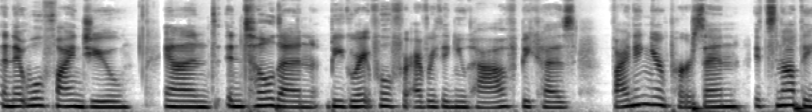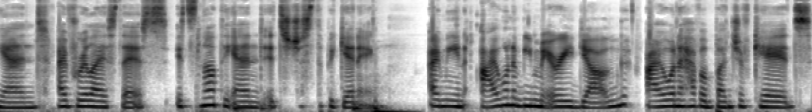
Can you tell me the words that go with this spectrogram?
and it will find you. And until then, be grateful for everything you have because finding your person, it's not the end. I've realized this. It's not the end, it's just the beginning. I mean, I want to be married young. I want to have a bunch of kids.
